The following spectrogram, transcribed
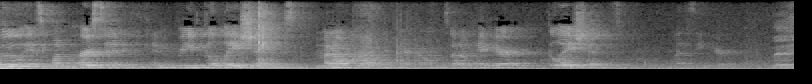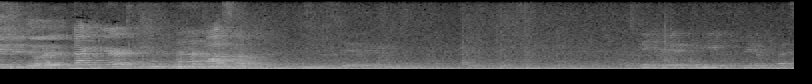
who is one person who can read Galatians? I know Rome. Can Rome? Is that okay here? Galatians. Let's see here. Lizzie should do it. Back here? Awesome. Can you read it? Can you read them with us?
